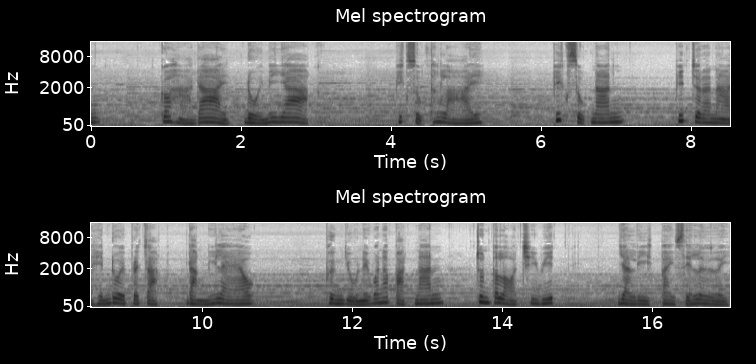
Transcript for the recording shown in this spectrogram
ก็หาได้โดยไม่ยาก ภิกษุทั้งหลาย ภิกษุนั้น พิจารณาเห็นโดยประจักษ์ดังนี้แล้ว พึงอยู่ในวนปัตนั้นจนตลอดชีวิต อย่าหลีกไปเสียเลย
